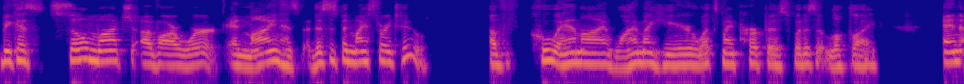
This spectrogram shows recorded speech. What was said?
because so much of our work and mine has, this has been my story too of who am I? Why am I here? What's my purpose? What does it look like? And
